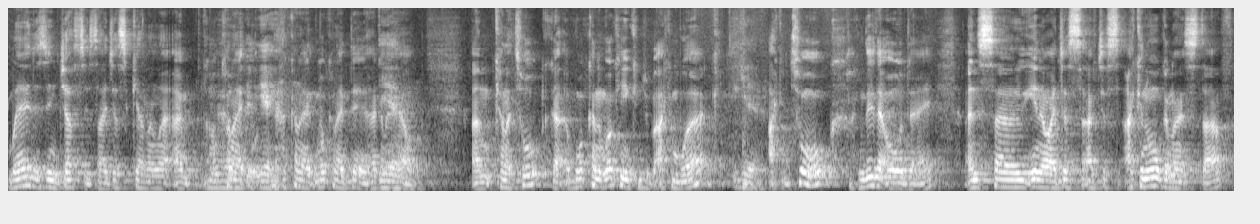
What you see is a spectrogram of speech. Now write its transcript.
where there's injustice, I just kind of like. I, what can I? yeah. How can I? What can I do? How can I help? Um, can I talk? Uh, What can what can you contribute? I can work. Yeah. I can talk. I can do that all day. And so you know, I just I just I can organise stuff.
